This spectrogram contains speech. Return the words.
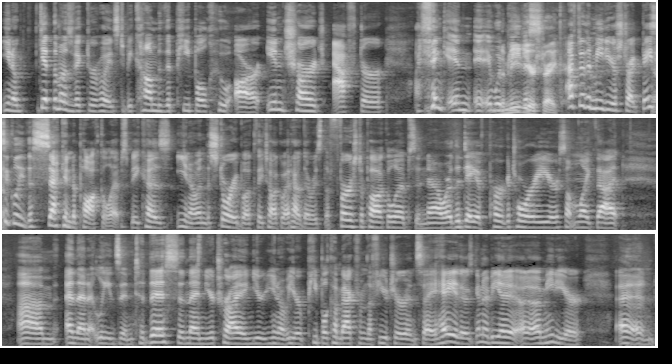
you know, get the most victory points to become the people who are in charge after I think in it it would The be meteor this- strike. After the meteor strike, basically the second apocalypse because, you know, in the storybook they talk about how there was the first apocalypse and now or the day of purgatory or something like that. Um, and then it leads into this and then you're trying your you know your people come back from the future and say hey there's going to be a, a, a meteor. And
